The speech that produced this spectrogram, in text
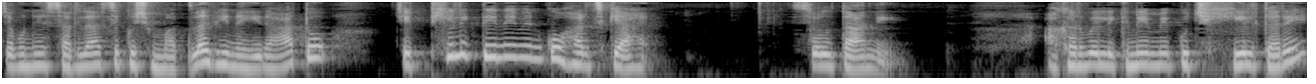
जब उन्हें सल्ला से कुछ मतलब ही नहीं रहा तो चिट्ठी लिख देने में इनको हर्ज क्या है? सुल्तानी, अगर वे लिखने में कुछ हील करें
